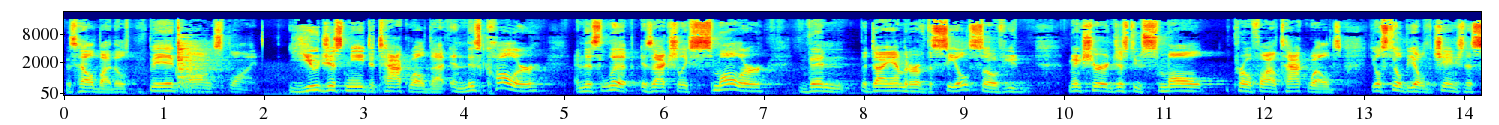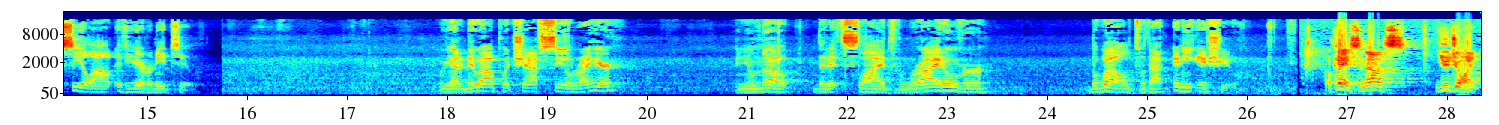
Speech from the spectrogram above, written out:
is held by those big long splines. You just need to tack weld that. And this collar and this lip is actually smaller than the diameter of the seal. So if you make sure and just do small profile tack welds, you'll still be able to change this seal out if you ever need to. We got a new output shaft seal right here and you'll note that it slides right over the welds without any issue. Okay, so now it's U-joint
